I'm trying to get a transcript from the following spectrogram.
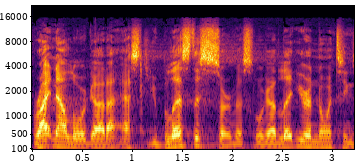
Right now, Lord God, I ask you, bless this service. Lord God, let your anointing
